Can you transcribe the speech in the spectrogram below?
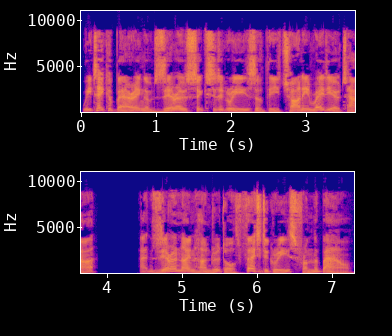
we take a bearing of 0 60 degrees of the Charley radio tower at 0900 or 30 degrees from the bow.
